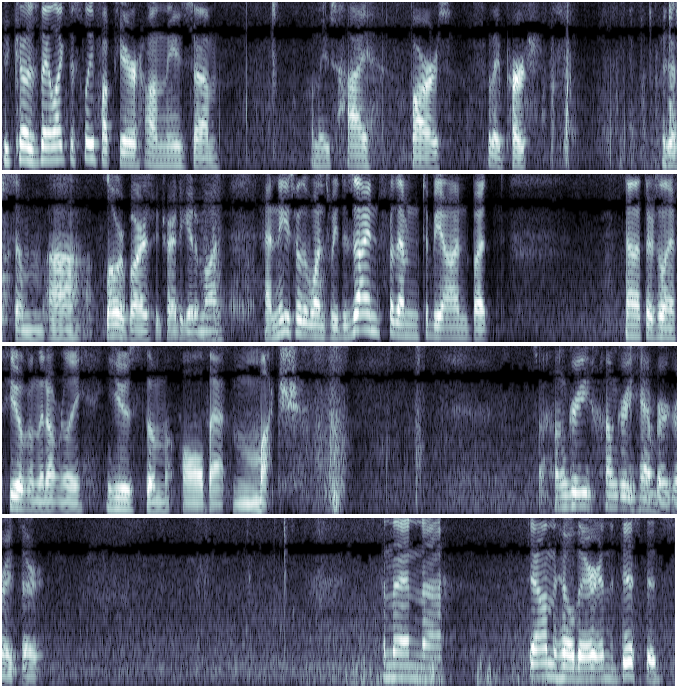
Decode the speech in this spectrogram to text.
because they like to sleep up here on these um, on these high bars for they perch. We got some uh, lower bars we tried to get them on. And these were the ones we designed for them to be on, but now that there's only a few of them, they don't really use them all that much. It's a hungry, hungry Hamburg right there. And then uh, down the hill there in the distance,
